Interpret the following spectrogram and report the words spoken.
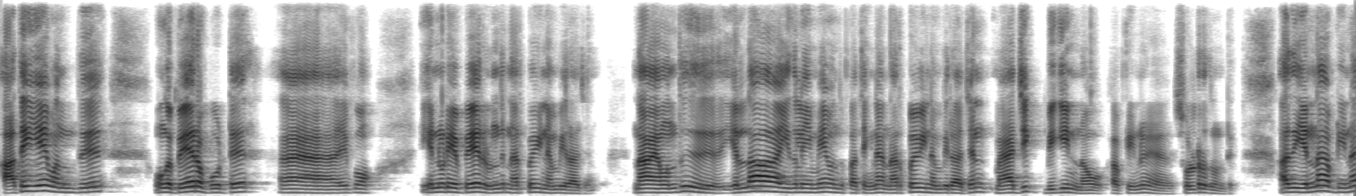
அதையே வந்து உங்கள் பேரை போட்டு இப்போ என்னுடைய பேர் வந்து நற்பவி நம்பிராஜன். நான் வந்து எல்லா இதுலேயுமே வந்து பார்த்தீங்கன்னா நற்பவி நம்பிராஜன் மேஜிக் பிகின் நவ் அப்படின்னு சொல்கிறது உண்டு. அது என்ன அப்படின்னா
